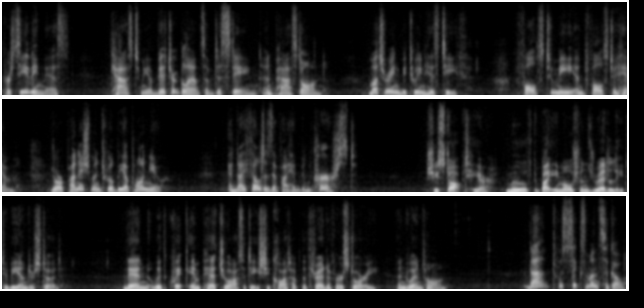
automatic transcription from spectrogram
perceiving this, cast me a bitter glance of disdain, and passed on, muttering between his teeth, "False to me and false to him! Your punishment will be upon you." And I felt as if I had been cursed. She stopped here, moved by emotions readily to be understood. Then, with quick impetuosity, she caught up the thread of her story, and went on. That was six months ago,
